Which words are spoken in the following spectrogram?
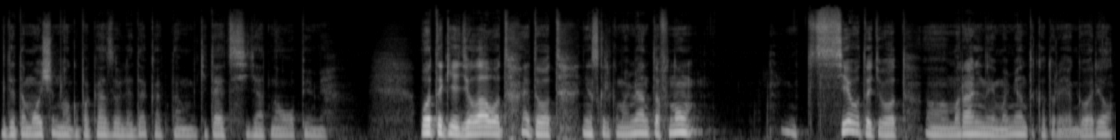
где там очень много показывали, да, как там китайцы сидят на опиуме. Вот такие дела, вот это вот несколько моментов. Ну, все вот эти вот э, моральные моменты, которые я говорил,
